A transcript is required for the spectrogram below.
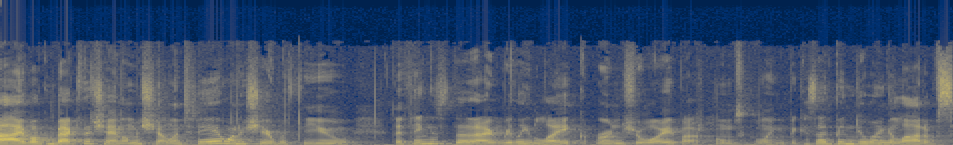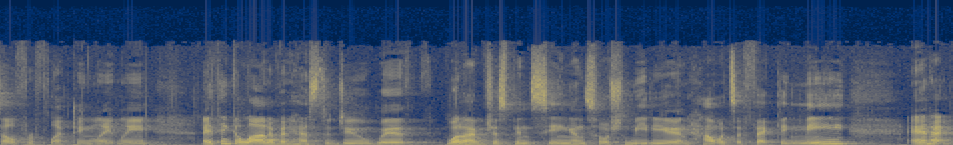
Hi, welcome back to the channel, Michelle, and today I want to share with you the things that I really like or enjoy about homeschooling because I've been doing a lot of self-reflecting lately. I think a lot of it has to do with what I've just been seeing on social media and how it's affecting me. And I,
